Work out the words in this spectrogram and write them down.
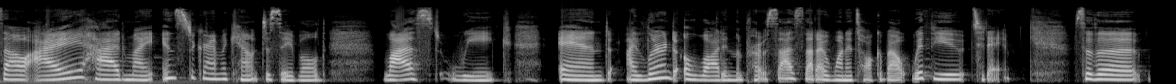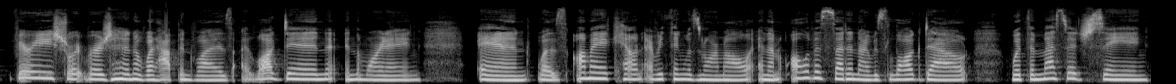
So, I had my Instagram account disabled last week, and I learned a lot in the process that I want to talk about with you today. So the very short version of what happened was I logged in in the morning and was on my account. Everything was normal. And then all of a sudden I was logged out with a message saying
